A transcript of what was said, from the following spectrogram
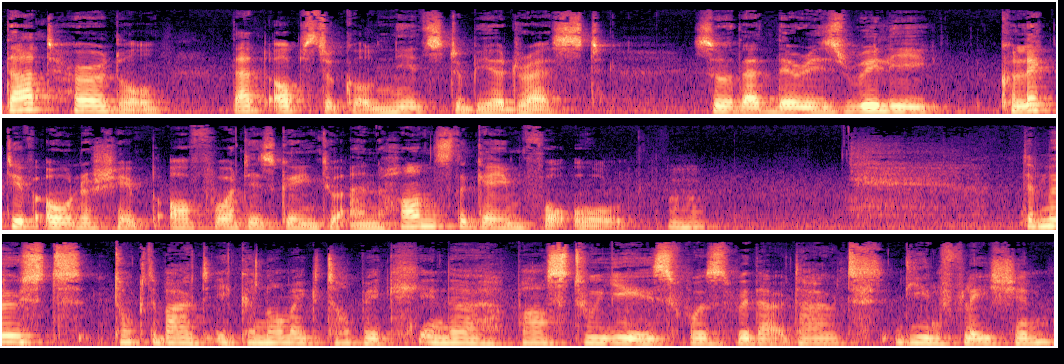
that hurdle that obstacle needs to be addressed so that there is really collective ownership of what is going to enhance the game for all. Mm-hmm. The most talked about economic topic in the past two years was without doubt the inflation.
